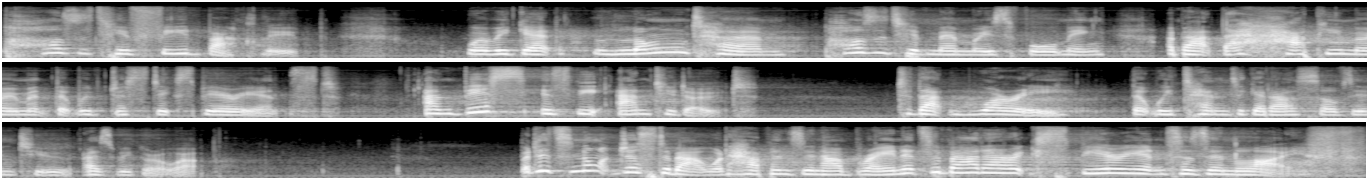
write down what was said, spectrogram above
positive feedback loop where we get long term positive memories forming about the happy moment that we've just experienced. And this is the antidote to that worry that we tend to get ourselves into as we grow up. But it's not just about what happens in our brain, it's about our experiences in life.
